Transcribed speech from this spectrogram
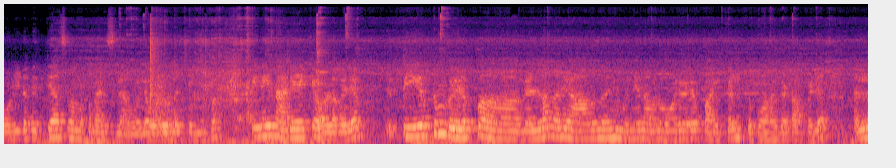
മുടിയുടെ വ്യത്യാസം നമുക്ക് മനസ്സിലാവുമല്ലോ ഓരോന്ന് ചെയ്യുമ്പോൾ പിന്നെ ഈ നരയൊക്കെ ഉള്ളവർ തീർത്തും വെളുപ്പ് വെള്ളം നര ആകുന്നതിന് മുന്നേ നമ്മൾ ഓരോരോ പായ്ക്കൾ ഇട്ട് പോകണം കേട്ടോ. അപ്പോൾ നല്ല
